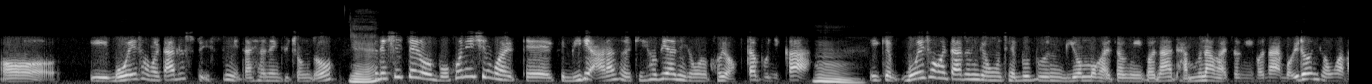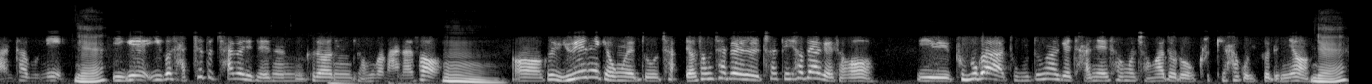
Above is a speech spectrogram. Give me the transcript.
어. 이 모의 성을 따를 수도 있습니다. 현행 규정도. 예. 근데 실제로 뭐 혼인 신고할 때 미리 알아서 이렇게 협의하는 경우는 거의 없다 보니까 음. 이렇게 모해성을 따르는 경우 대부분 미혼모 가정이거나 다문화 가정이거나 뭐 이런 경우가 많다 보니 예. 이게 이거 자체도 차별이 되는 그런 경우가 많아서 음. 어 그리고 유엔의 경우에도 차- 여성 차별 철폐 협약에서 이 부부가 동등하게 자녀의 성을 정하도록 그렇게 하고 있거든요. 예.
